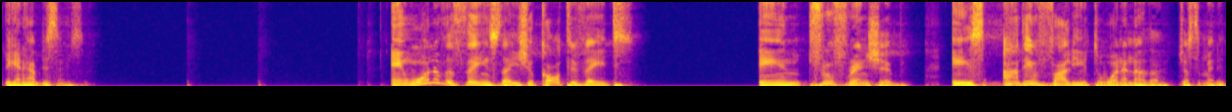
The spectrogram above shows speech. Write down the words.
You can have decency. And one of the things that you should cultivate in true friendship is adding value to one another. Just a minute.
